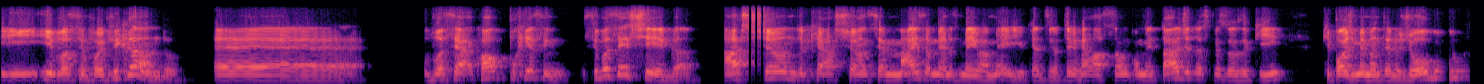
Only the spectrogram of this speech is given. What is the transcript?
e, e você foi ficando. É... Você, qual, porque assim, se você chega achando que a chance é mais ou menos meio a meio, quer dizer, eu tenho relação com metade das pessoas aqui que pode me manter no jogo,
